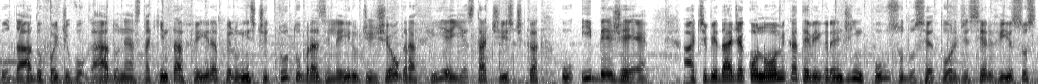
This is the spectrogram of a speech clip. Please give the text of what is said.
O dado foi divulgado nesta quinta-feira pelo Instituto Brasileiro de Geografia e Estatística, o IBGE. A atividade econômica teve grande impulso do setor de serviços,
